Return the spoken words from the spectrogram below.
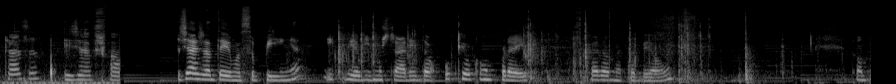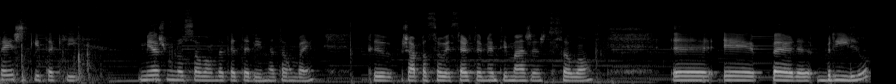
Casa e já vos falo. Já jantei uma sopinha e queria vos mostrar então o que eu comprei para o meu cabelo. Comprei este kit aqui, mesmo no salão da Catarina também, que já passou aí certamente imagens do salão. Uh, é para brilho,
